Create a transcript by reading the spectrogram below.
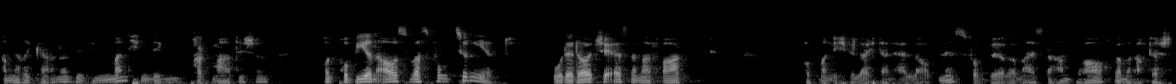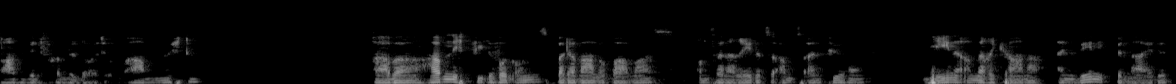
Amerikaner sind in manchen Dingen pragmatischer und probieren aus, was funktioniert, wo der Deutsche erst einmal fragt, ob man nicht vielleicht eine Erlaubnis vom Bürgermeisteramt braucht, wenn man auf der Straße wildfremde Leute umarmen möchte. Aber haben nicht viele von uns bei der Wahl Obamas und seiner Rede zur Amtseinführung jene Amerikaner ein wenig beneidet,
